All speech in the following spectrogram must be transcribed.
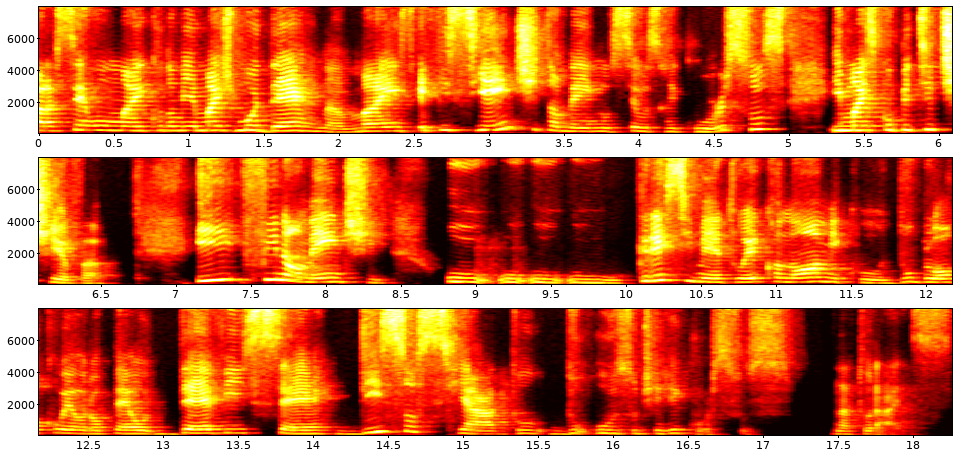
para ser uma economia mais moderna, mais eficiente também nos seus recursos e mais competitiva. E, finalmente, o, o, o, crescimento econômico do bloco europeu deve ser dissociado do uso de recursos naturais.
